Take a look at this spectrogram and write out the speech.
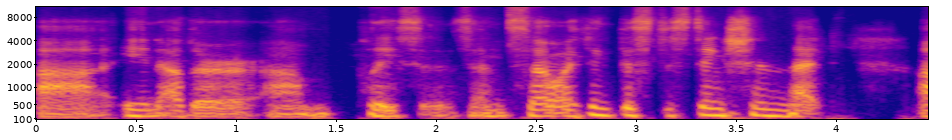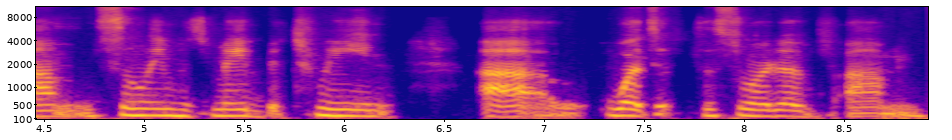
uh, in other um, places. And so I think this distinction that um, Salim has made between uh, what's the sort of um,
